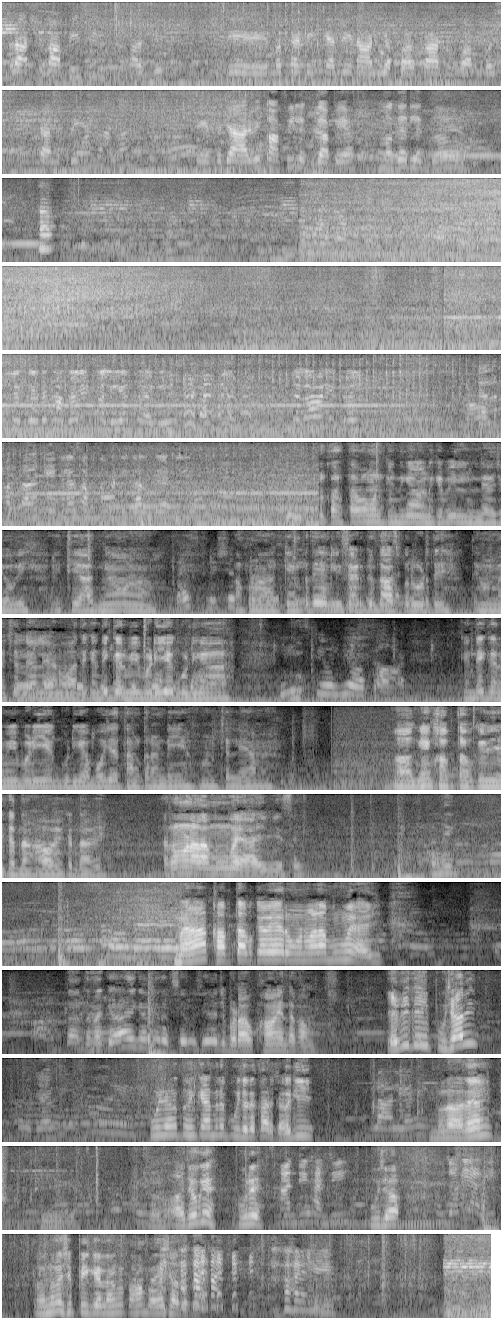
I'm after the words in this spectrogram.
ਰਸ਼ ਕਾਫੀ ਸੀ ਅੱਜ ਤੇ ਮੱਥਾ ਟੇਕਿਆ ਦੇ ਨਾਲ ਹੀ ਆਪਾਂ ਘਰ ਨੂੰ ਵਾਪਸ ਚੱਲ ਪਏ ਆ ਤੇ ਬਾਜ਼ਾਰ ਵੀ ਕਾਫੀ ਲੱਗਾ ਪਿਆ, ਮਗਰ ਲੱਗਾ ਹੋਇਆ। ਹੁਣ ਕਹਿੰਦੀਆਂ ਆਣ ਕੇ ਵੀ ਲੈ ਜਾਓ ਵੀ, ਇੱਥੇ ਆ ਗਈਆਂ ਵਾ ਆਪਣਾ ਕੈਂਪ ਦੇ ਅਗਲੀ ਸਾਈਡ ਗੁਰਦਾਸਪੁਰ ਰੋਡ ਤੇ ਤੇ ਹੁਣ ਮੈਂ ਚੱਲਿਆ ਲੈਣ ਵਾਸਤੇ। ਕਹਿੰਦੀ ਗਰਮੀ ਬੜੀ ਹੈ ਗੁੜੀਆ। ਕਹਿੰਦੇ ਗਰਮੀ ਬੜੀ ਹੈ ਗੁੜੀਆ ਬਹੁਤ ਜ਼ਿਆਦਾ ਤੰਗ ਕਰਨ ਡਈ ਹੈ ਹੁਣ ਚੱਲਿਆ ਮੈਂ। ਆ ਗਏ ਖੱਪ ਤਪ ਕੇ ਵੀ ਕਿਦਾਂ ਆ ਵੇ ਕਿਦਾਂ ਵੇ। ਰੋਣ ਵਾਲਾ ਮੂੰਹ ਹੋਇਆ ਆਈ ਵੀ ਸਹੀ ਕਹਿੰਦੀ ਮੈਂ ਕਿਹਾ ਖੱਪ ਤਪ ਕੇ ਵੇ ਰੋਣ ਵਾਲਾ ਮੂੰਹ ਹੋਇਆ ਜੀ ਤਾਂ ਮੈਂ ਕਿਹਾ ਹੈਗਾ ਵੀ ਰਕਸ਼ੇ ਰੁਸ਼ੇ ਵਿੱਚ ਬੜਾ ਔਖਾ ਹੋ ਜਾਂਦਾ ਕੰਮ। ਇਹ ਵੀ ਗਈ ਪੂਜਾ ਵੀ? ਪੂਜਾ ਨੂੰ ਤੁਸੀਂ ਕਹਿੰਦੇ ਨੇ ਪੂਜਾ ਦੇ ਘਰ ਚਲ ਗਈ। ਬੁਲਾ ਲਿਆ ਨਹੀਂ ਬੁਲਾ ਲਿਆ ਸੀ? ਠੀਕ ਹੈ। ਚਲੋ ਆ ਜਾਓਗੇ ਪੂਰੇ? ਹਾਂਜੀ ਹਾਂਜੀ। ਪੂਜਾ? ਪੂਜਾ ਵੀ ਆ ਗਈ। ਉਹਨਾਂ ਨੇ ਛਿੱਪੀ ਕੇ ਲਾਂਗਾ ਤਾਂ ਬਹਿ ਛੱਡ ਤੇ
